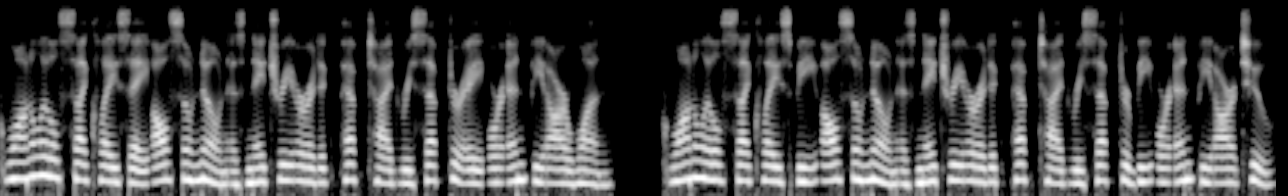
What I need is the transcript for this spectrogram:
Guanylyl cyclase A also known as natriuretic peptide receptor A or NPR1, guanylyl cyclase B also known as natriuretic peptide receptor B or NPR2,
